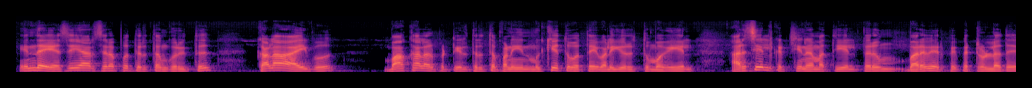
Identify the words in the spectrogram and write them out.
இந்த எஸ்ஐஆர் சிறப்பு திருத்தம் குறித்து கள ஆய்வு வாக்காளர் பட்டியல் திருத்தப் பணியின் முக்கியத்துவத்தை வலியுறுத்தும் வகையில் அரசியல் கட்சியினர் மத்தியில் பெரும் வரவேற்பை பெற்றுள்ளது.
